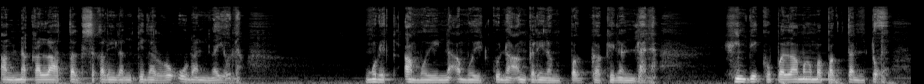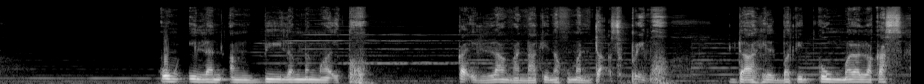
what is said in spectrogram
ang nakalatag sa kanilang kinaroonan ngayon. Ngunit amoy na amoy ko na ang kanilang pagkakinanlan. Hindi ko pa lamang mapagtanto kung ilan ang bilang ng mga ito. Kailangan natin na humanda, Supremo, dahil batid kong malalakas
